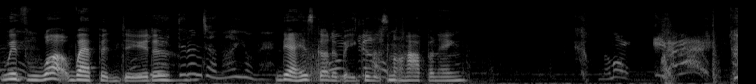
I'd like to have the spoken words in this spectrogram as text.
With what weapon, dude? Yeah, he's gotta be, because it's not happening.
